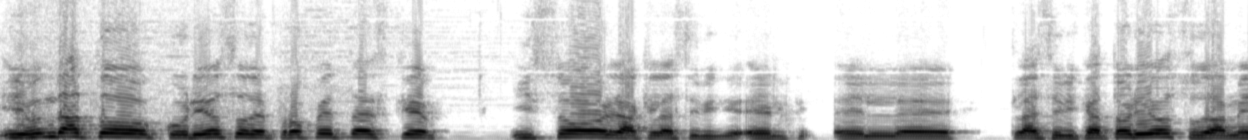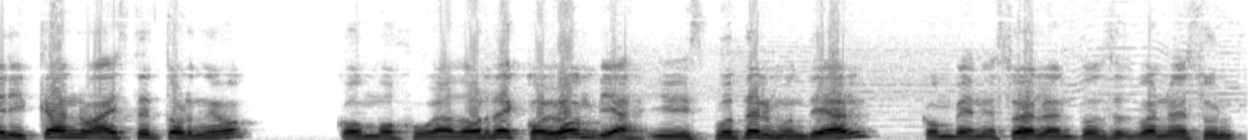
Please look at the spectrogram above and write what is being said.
y, un dato curioso de Profeta es que hizo la el, eh, clasificatorio sudamericano a este torneo como jugador de Colombia y disputa el Mundial con Venezuela. Entonces, bueno, es un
